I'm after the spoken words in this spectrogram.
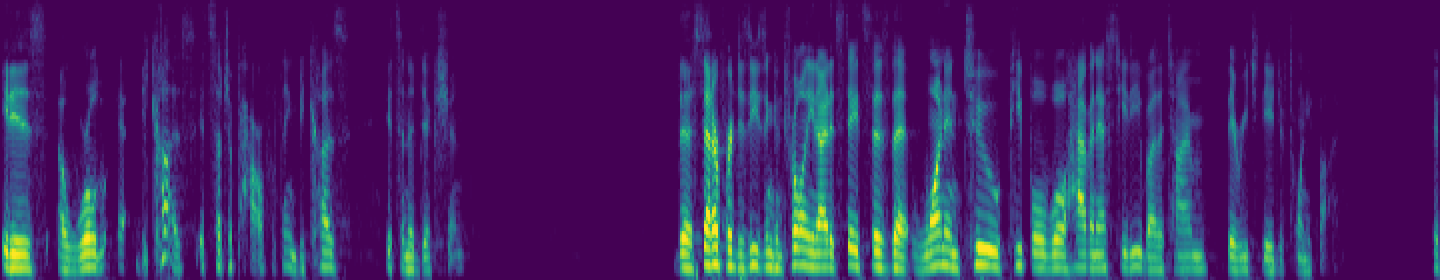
It is a world eh, because it's such a powerful thing because it's an addiction. The Center for Disease and Control in the United States says that one in two people will have an STD by the time they reach the age of 25. 50%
